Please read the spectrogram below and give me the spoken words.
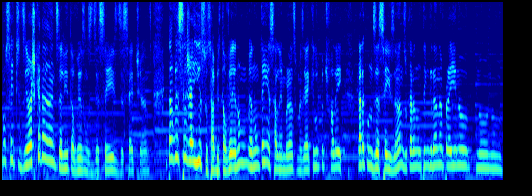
não sei te dizer, eu acho que era antes ali, talvez uns 16, 17 anos. E talvez seja isso, sabe? Talvez, eu não, eu não tenho essa lembrança, mas é aquilo que eu te falei. O cara com 16 anos, o cara não tem grana para ir no, no, no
